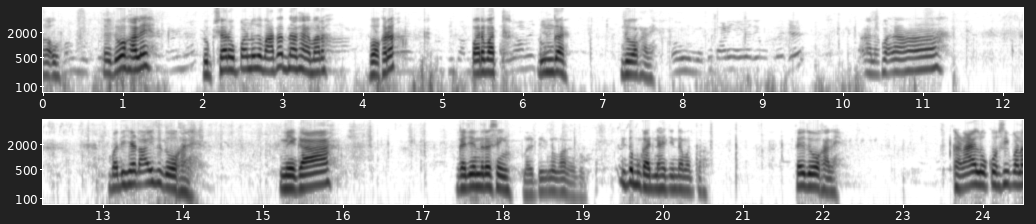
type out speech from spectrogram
હવ. તો જુઓ ખાલે. વૃક્ષારોપણનું તો વાત જ ના થાય અમારા. ભોખરા પર્વત. ડુંગર. જુઓ ખાલી. અને મારા બધી શેટ આવી હતી જોવા ખાલી. મેઘા ગજેન્દ્રસિંહ મારે તો. એ તો હું કાઢી નાખી ચિંતા મત કરો. તે જોવો ખાલી. ઘણા લોકો છે પણ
